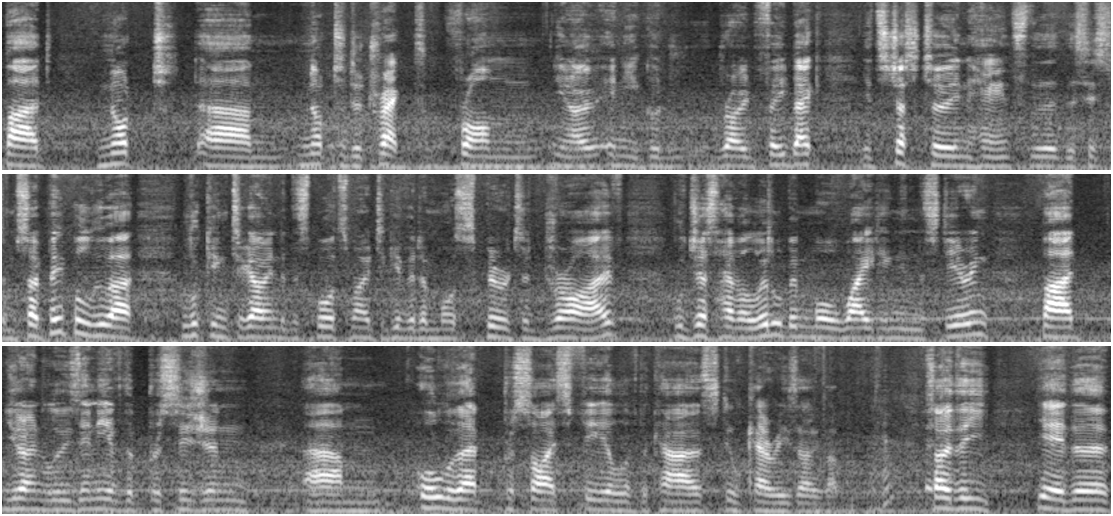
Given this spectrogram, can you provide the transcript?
but not um, not to detract from you know any good road feedback. It's just to enhance the, the system. So people who are looking to go into the sports mode to give it a more spirited drive will just have a little bit more weighting in the steering, but you don't lose any of the precision. Um, all of that precise feel of the car still carries over. So the yeah the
